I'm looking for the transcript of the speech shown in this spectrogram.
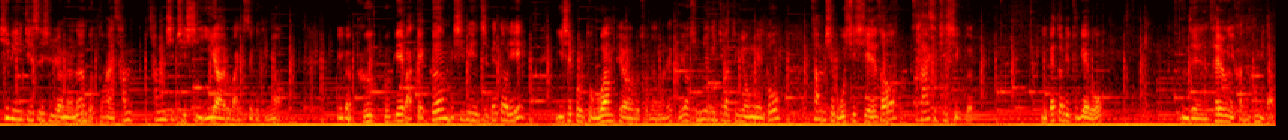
12인치 쓰시려면은 보통 한 3, 30cc 이하로 많이 쓰거든요. 그러니까 그 그게 맞게끔 12인치 배터리 20V 5A로 적용을 했고요. 16인치 같은 경우에도 35cc에서 40cc급 배터리 두 개로 이제 사용이 가능합니다.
